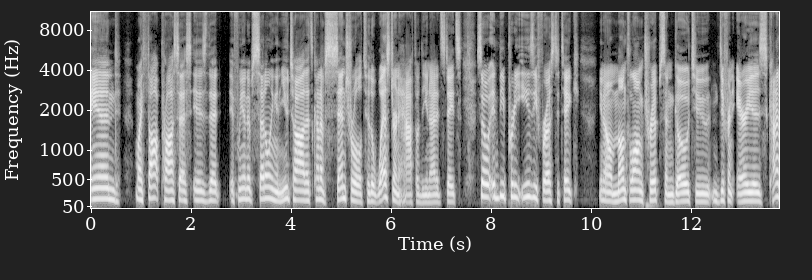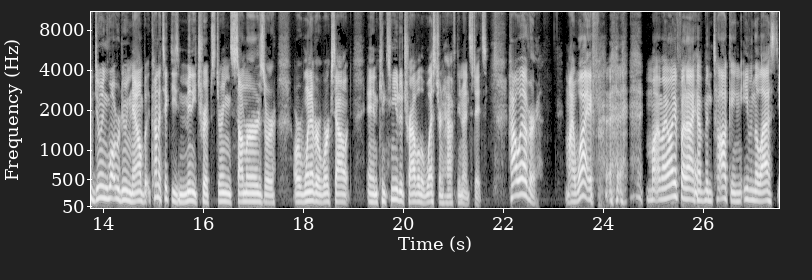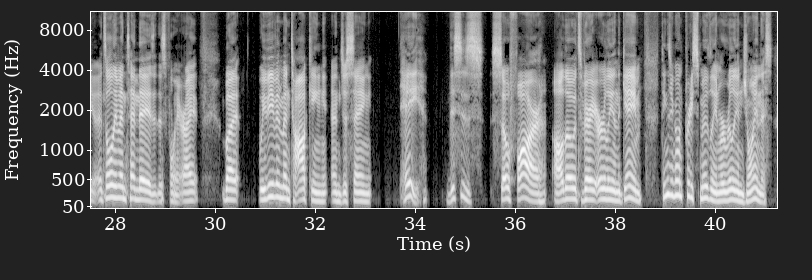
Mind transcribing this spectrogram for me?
And my thought process is that if we end up settling in Utah, that's kind of central to the western half of the United States. So it'd be pretty easy for us to take you know, month long trips and go to different areas, kind of doing what we're doing now, but kind of take these mini trips during summers or or whenever it works out and continue to travel the western half of the United States. However, my wife, my, my wife and I have been talking even the last, it's only been 10 days at this point, right? But we've even been talking and just saying, hey, this is so far, although it's very early in the game, things are going pretty smoothly and we're really enjoying this.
